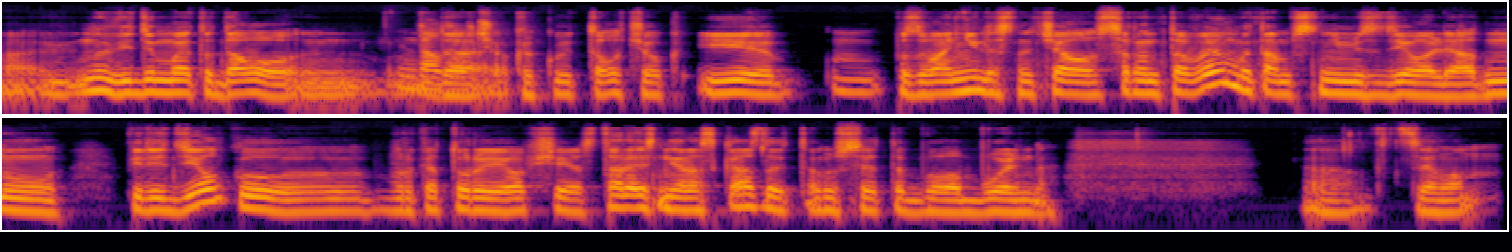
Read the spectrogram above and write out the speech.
А, Ну, видимо, это дало м, Дал да, толчок. какой-то толчок. И позвонили сначала с РЕН-ТВ, мы там с ними сделали одну переделку, э, про которую я вообще стараюсь не рассказывать, потому что это было больно а, в целом.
